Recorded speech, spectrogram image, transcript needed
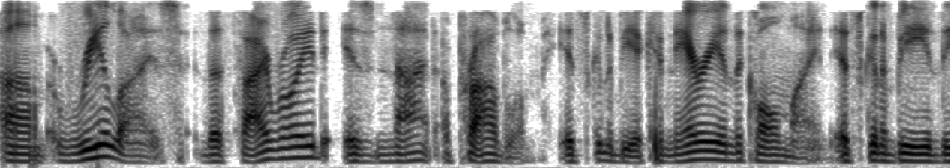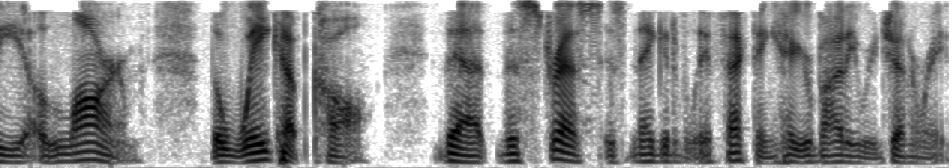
um, realize the thyroid is not a problem. It's going to be a canary in the coal mine. It's going to be the alarm, the wake-up call that the stress is negatively affecting how your body regenerates.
